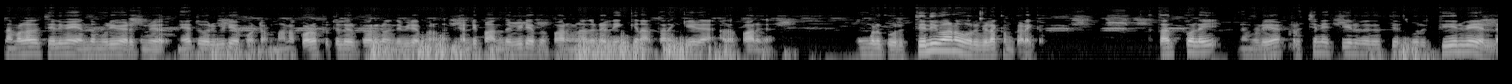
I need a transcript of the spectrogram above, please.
நம்மளால் தெளிவாக எந்த முடிவும் எடுக்க முடியாது. நேற்று ஒரு வீடியோ போட்டேன். மன குழப்பத்தில் இருப்பவர்கள் இந்த வீடியோ பாருங்கள் கண்டிப்பாக அந்த வீடியோ போய் பாருங்கள் அதோடய லிங்க் நான் தரேன். கீழே அதை பாருங்கள் உங்களுக்கு ஒரு தெளிவான ஒரு விளக்கம் கிடைக்கும். தற்கொலை நம்முடைய பிரச்சனை தீர்வதற்கு ஒரு தீர்வே அல்ல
